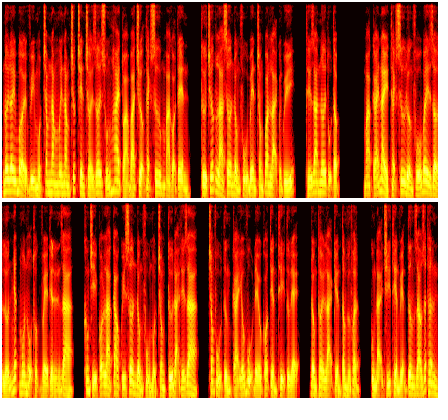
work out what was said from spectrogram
Nơi đây bởi vì một trăm năm mươi năm trước trên trời rơi xuống hai tòa ba trượng thạch sư mà gọi tên từ trước là sơn đồng phủ bên trong quan lại quyền quý thế ra nơi tụ tập. Mà cái này thạch sư đường phố bây giờ lớn nhất môn hộ thuộc về tiền gia không chỉ có là cao quý sơn đồng phủ một trong tứ đại thế gia, trong phủ từng cái yếu vụ đều có tiền thị tử đệ, đồng thời lại kiển tâm hướng phật, cùng đại trí thiền viện tương giao rất thân,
